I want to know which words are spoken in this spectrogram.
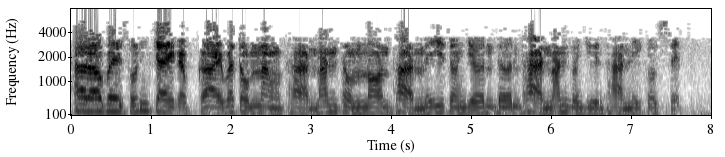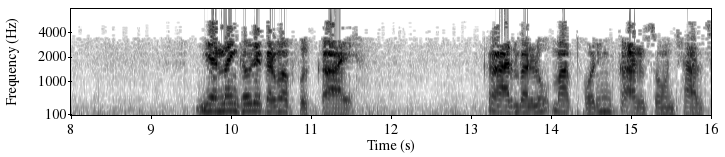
ถ้าเราไปสนใจกับกายว่าต้องนั่งท่านั้นต้องนอนท่านี้ต้องเยินเดินท่านั้นต้องยืนท่านี้ก็เสร็จ อย่างนั้นเขาเรียกกันว่าฝึกกาย การบรรลุมรรคผลการทรงฌานส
